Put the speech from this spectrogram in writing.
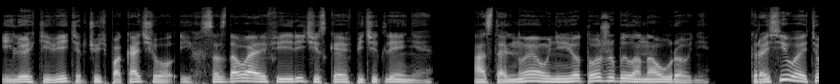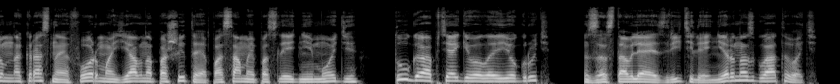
и легкий ветер чуть покачивал их, создавая феерическое впечатление. Остальное у нее тоже было на уровне. Красивая темно-красная форма, явно пошитая по самой последней моде, туго обтягивала ее грудь, заставляя зрителей нервно сглатывать.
